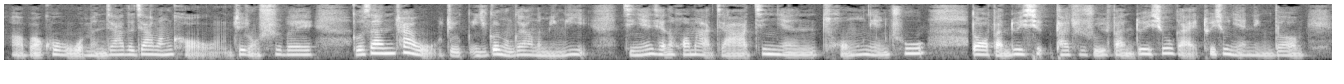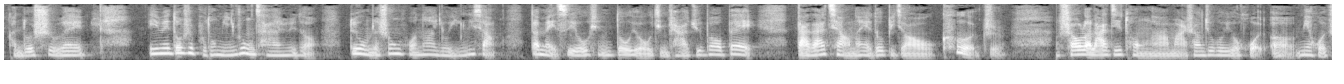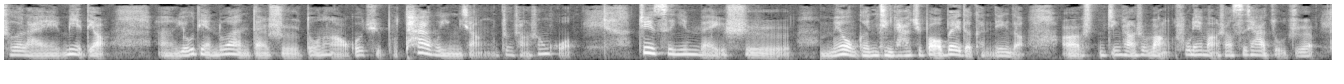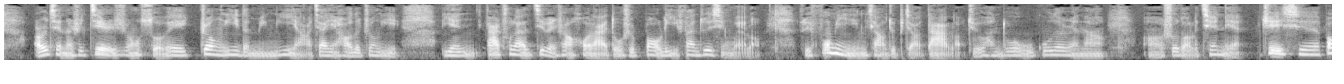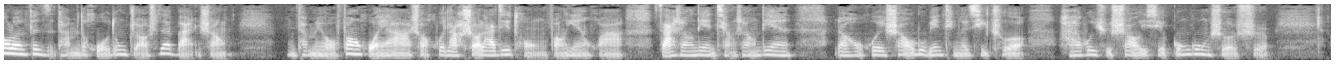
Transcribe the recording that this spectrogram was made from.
啊，包括我们家的家门口这种示威，隔三差五就以各种各样的名义。几年前的黄马甲，今年从年初到反对修，它是属于反对修改退休年龄的很多示威，因为都是普通民众参与的，对我们的生活呢有影响。但每次游行都有警察局报备，打砸抢呢也都比较克制，烧了垃圾桶啊，马上就会有火呃灭火车来灭掉。嗯，有点乱，但是都能熬过去，不太会影响正常生活。这次因为是没有跟警察去报备的，肯定的，而经常是网互联网上私下组织，而且呢是借着这种所谓正义的名义啊，加引号的正义，引发出来的基本上后来都是暴力犯罪行为了，所以负面影响就比较大了，就有很多无辜的人呢，呃，受到了牵连。这些暴乱分子他们的活动主要是在晚上。他们有放火呀，烧会拉烧垃圾桶，放烟花，砸商店，抢商店，然后会烧路边停的汽车，还会去烧一些公共设施。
